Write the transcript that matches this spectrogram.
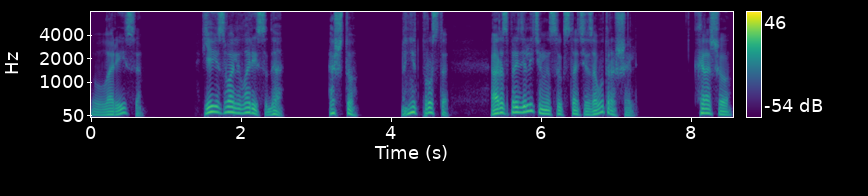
Лариса? Ее звали Лариса, да. А что? Нет, просто. А распределительницу, кстати, зовут Рошель. Хорошо.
